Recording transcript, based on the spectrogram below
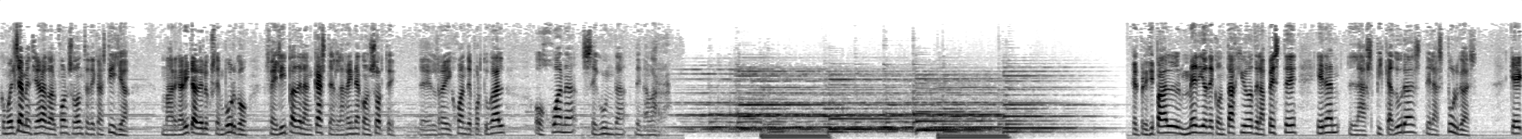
como el ya mencionado Alfonso XI de Castilla, Margarita de Luxemburgo, Felipa de Lancaster, la reina consorte del rey Juan de Portugal, o Juana II de Navarra. El principal medio de contagio de la peste eran las picaduras de las pulgas, que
